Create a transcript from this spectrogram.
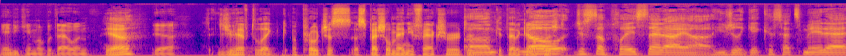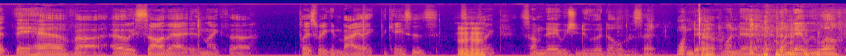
Andy came up with that one. Yeah. Yeah, Did you have to like approach a, a special manufacturer to Um, get that accomplished? No, accomplished? just a place that I uh, usually get cassettes made at. They have. Uh, I always saw that in like the place where you can buy like the cases. So Mhm. it's like someday we should do a double cassette. One day. Yeah. One day. one day we will.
